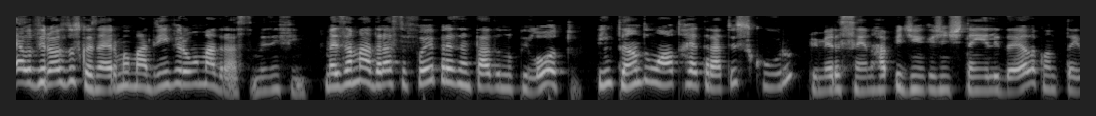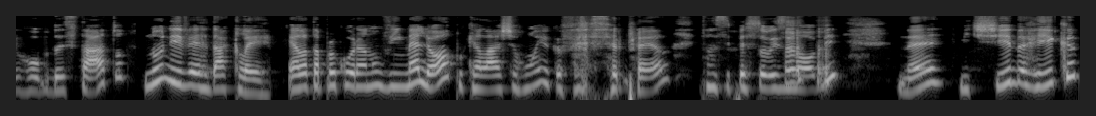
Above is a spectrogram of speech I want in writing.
Ela virou as duas coisas, né? Era uma madrinha e virou uma madrasta, mas enfim. Mas a madrasta foi apresentada no piloto pintando um autorretrato escuro. Primeira cena rapidinho que a gente tem ele dela, quando tem o roubo da estátua. No nível da Claire, ela tá procurando um vinho melhor, porque ela acha ruim o que ofereceram pra ela. Então, assim, pessoa snob, né? Metida, rica.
